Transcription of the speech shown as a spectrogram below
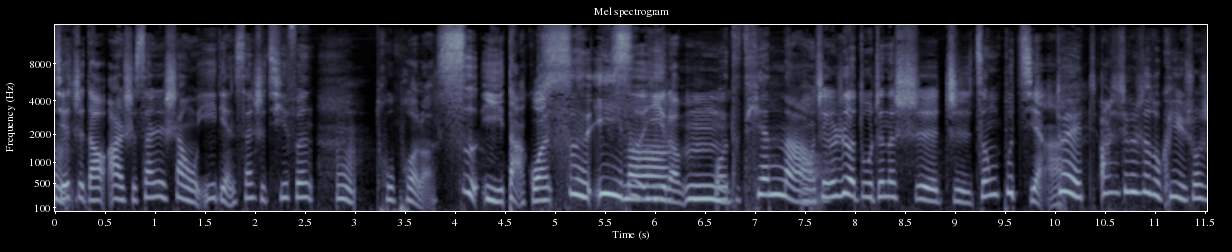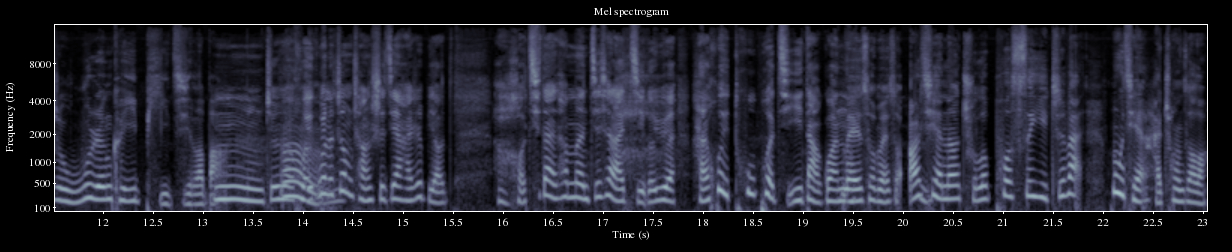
截止到二十三日上午一点三十七分，嗯。突破了四亿大关，四亿吗？四亿了，嗯，我的天哪！哦，这个热度真的是只增不减啊！对，而且这个热度可以说是无人可以匹及了吧？嗯，就是回归了这么长时间，还是比较啊，好期待他们接下来几个月还会突破几亿大关呢？没错，没错。而且呢，除了破四亿之外，目前还创造了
